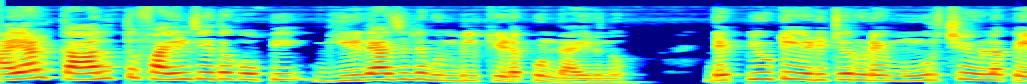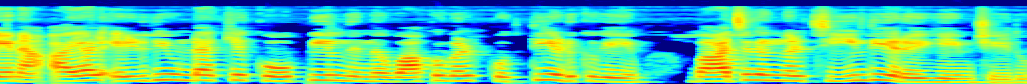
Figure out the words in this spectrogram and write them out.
അയാൾ കാലത്ത് ഫയൽ ചെയ്ത കോപ്പി ഗിരിരാജിന്റെ മുൻപിൽ കിടപ്പുണ്ടായിരുന്നു. ഡെപ്യൂട്ടി എഡിറ്ററുടെ മൂർച്ചയുള്ള പേന അയാൾ എഴുതിയുണ്ടാക്കിയ കോപ്പിയിൽ നിന്ന് വാക്കുകൾ കൊത്തിയെടുക്കുകയും വാചകങ്ങൾ ചീന്തിയെറിയുകയും ചെയ്തു.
